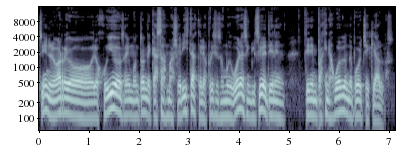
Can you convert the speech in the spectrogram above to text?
¿sí? En el barrio de los judíos hay un montón de casas mayoristas que los precios son muy buenos, inclusive tienen, tienen páginas web donde puedo chequearlos.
